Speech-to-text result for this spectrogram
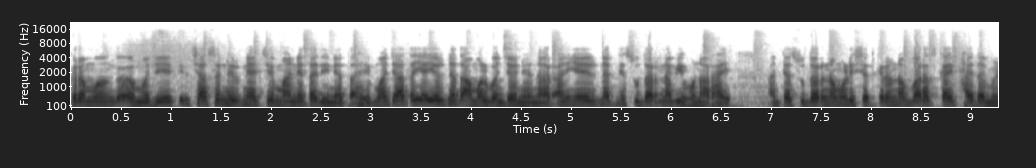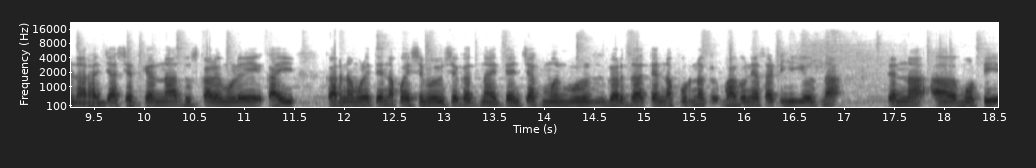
क्रमांक म्हणजे येथील शासन निर्णयाची मान्यता देण्यात आहे. म्हणजे आता या योजनेत अंमलबजावणी होणार आणि या योजनेतने सुधारणा बी होणार आहे. आणि त्या सुधारणामुळे शेतकऱ्यांना बराच काही फायदा मिळणार आहे. ज्या शेतकऱ्यांना दुष्काळामुळे काही कारणामुळे त्यांना पैसे मिळू शकत नाही त्यांच्या मनभूत गरजा त्यांना पूर्ण भागवण्यासाठी ही योजना त्यांना मोठी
